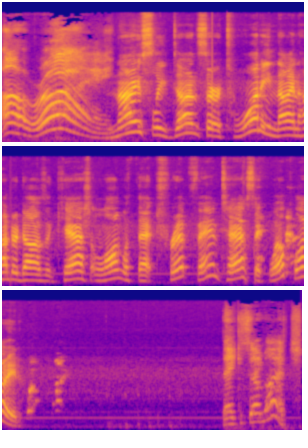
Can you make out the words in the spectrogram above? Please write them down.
All right. Nicely done, sir. Twenty nine hundred dollars in cash, along with that trip. Fantastic. Well played. Thank you so much.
